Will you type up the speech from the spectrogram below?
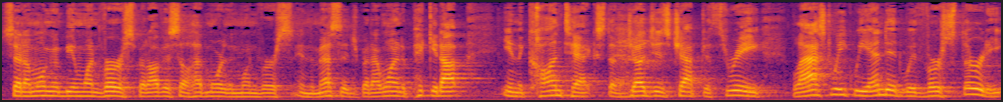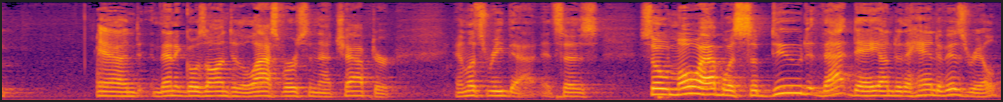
said I'm only going to be in one verse, but obviously I'll have more than one verse in the message. But I wanted to pick it up in the context of Judges chapter 3. Last week we ended with verse 30, and then it goes on to the last verse in that chapter. And let's read that. It says, So Moab was subdued that day under the hand of Israel,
